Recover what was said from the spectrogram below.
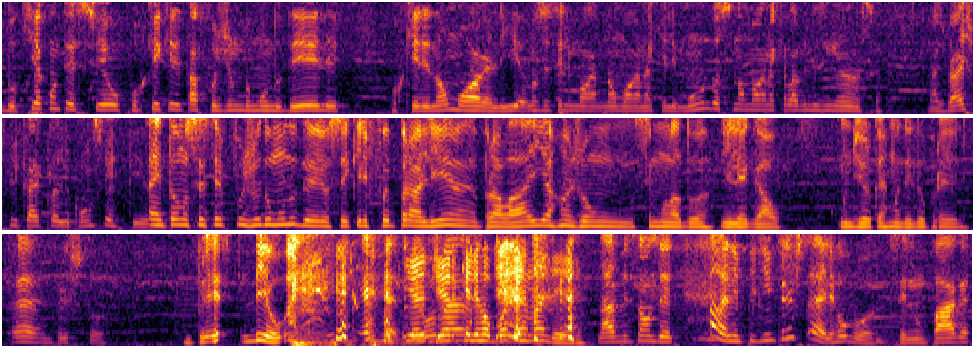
do que aconteceu, por que que ele tá fugindo do mundo dele, porque ele não mora ali. Eu não sei se ele mora, não mora naquele mundo ou se não mora naquela vizinhança. Mas vai explicar aquilo ali com certeza. É, então não sei se ele fugiu do mundo dele. Eu sei que ele foi pra ali, né, pra lá e arranjou um simulador ilegal. Com o dinheiro que a irmã dele deu pra ele. É, emprestou. Empre- Deu. É, Que é deu o dinheiro na- que ele roubou da irmã dele. Na visão dele. Não, ele pediu emprestar, ele roubou. Se ele não paga.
